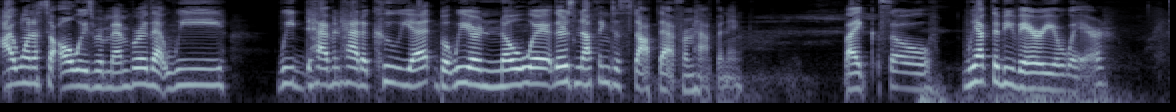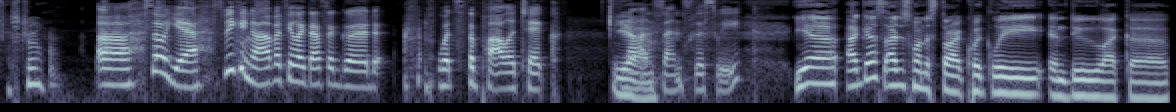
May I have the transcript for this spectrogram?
I want us to always remember that we we haven't had a coup yet, but we are nowhere there's nothing to stop that from happening. Like so we have to be very aware. It's true. Uh so yeah, speaking of, I feel like that's a good what's the politic Yeah. nonsense this week. Yeah, I guess I just want to start quickly and do like a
